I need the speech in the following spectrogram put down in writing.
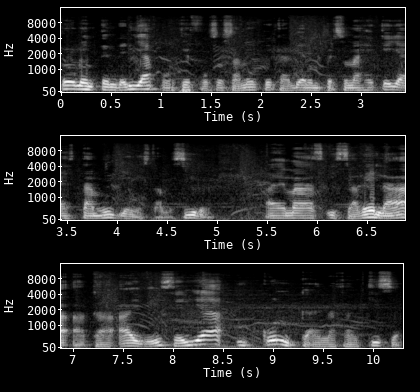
pero no entendería por qué forzosamente cambiar un personaje que ya está muy bien establecido. Además, Isabela, acá Ivy, sería icónica en la franquicia,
